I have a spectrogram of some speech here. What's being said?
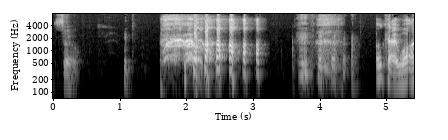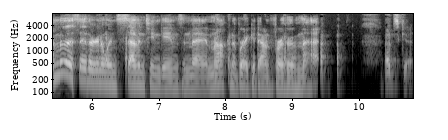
So okay, well, I'm going to say they're going to win 17 games in May. I'm not going to break it down further than that. That's good.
